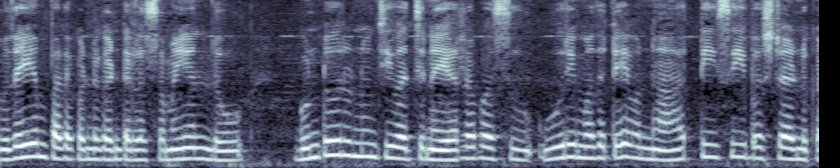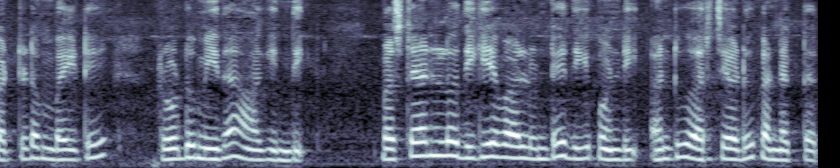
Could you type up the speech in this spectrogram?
ఉదయం పదకొండు గంటల సమయంలో గుంటూరు నుంచి వచ్చిన ఎర్రబస్సు ఊరి మొదటే ఉన్న ఆర్టీసీ బస్టాండ్ కట్టడం బయటే రోడ్డు మీద ఆగింది. బస్టాండ్లో దిగే వాళ్ళుంటే దిగిపోండి అంటూ అరిచాడు కండక్టర్.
